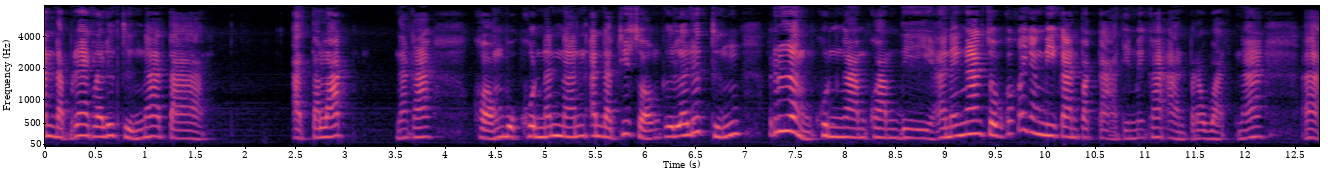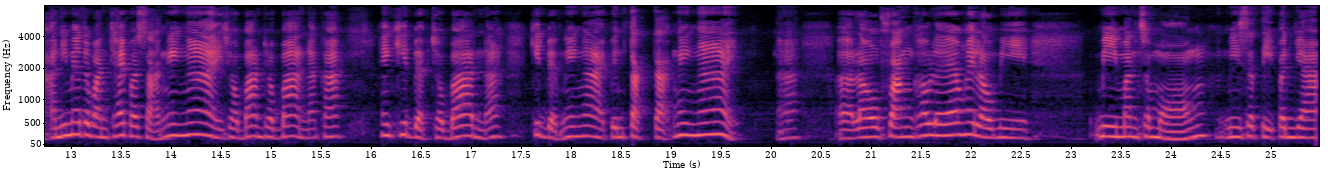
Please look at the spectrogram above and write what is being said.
อันดับแรกระลึกถึงหน้าตา อัตลักษณ์นะคะ ของบุคคลนั้นๆ อันดับที่สองคือระลึกถึงเรื่องคุณงามความดีในงานศพก็ยังมีการประกาศเห็นไหมคะอ่านประวัตินะอันนี้แม่ตะวันใช้ภาษาง่าย ๆ ชาวบ้านชาวบ้านนะคะ ให้คิดแบบชาวบ้านนะคิดแบบง่าย ๆ เป็นตักกะง่ายๆนะเราฟังเขาแล้วให้เรามีมีมันสมองมีสติปัญญา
